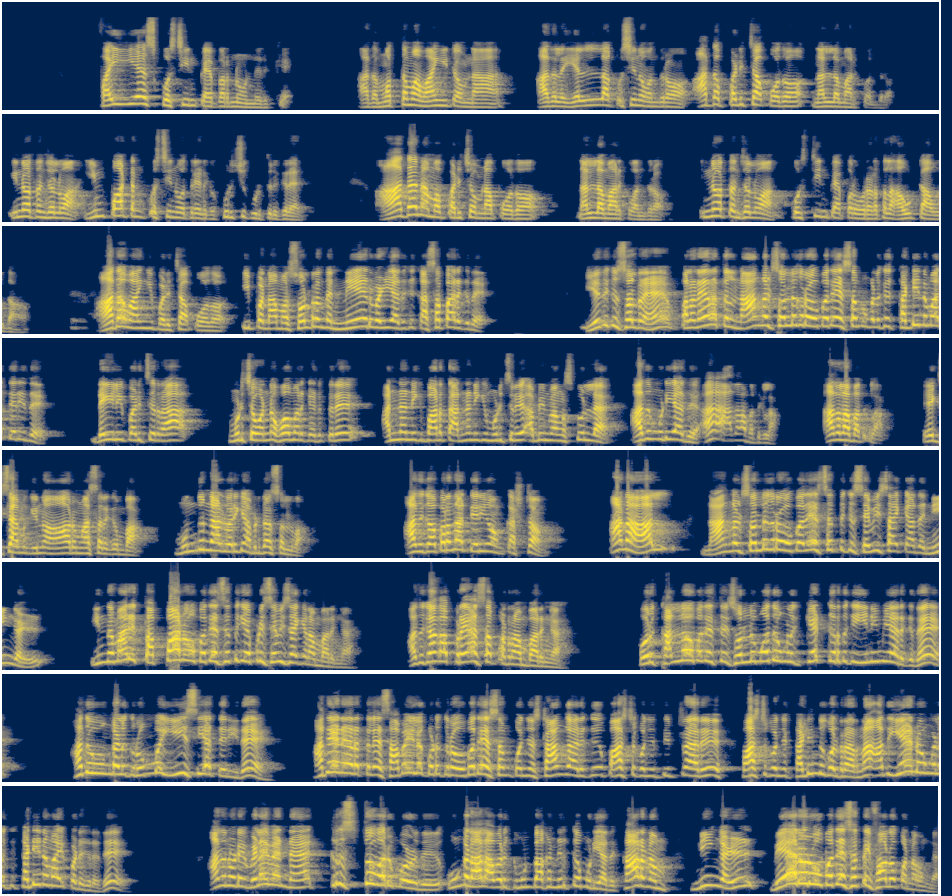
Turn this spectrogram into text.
ஃபைவ் இயர்ஸ் கொஸ்டின் பேப்பர்னு ஒன்று இருக்கு. அதை மொத்தமாக வாங்கிட்டோம்னா அதில் எல்லா கொஸ்டினும் வந்துடும் அதை படித்தா போதும் நல்ல மார்க் வந்துடும் இன்னொருத்தன் சொல்லுவான் இம்பார்ட்டன்ட் கொஸ்டின் ஒருத்தர் எனக்கு குறித்து கொடுத்துருக்கிறார். அதை நம்ம படித்தோம்னா போதும் நல்ல மார்க் வந்துடும் இன்னொருத்தன் சொல்லுவான் கொஸ்டின் பேப்பர் ஒரு இடத்துல அவுட் ஆகுதான் அதை வாங்கி படிச்சா போதும். இப்போ நாம சொல்ற இந்த நேர் வழி அதுக்கு கசப்பா இருக்குது. எதுக்கு சொல்றேன்? பல நேரத்தில் நாங்கள் சொல்லுகிற உபதேசம் உங்களுக்கு கடினமா தெரியுது. டெய்லி படிச்சிடுறா முடிச்ச உடனே ஹோம்ஒர்க் எடுத்துரு அன்னன்னைக்கு பாடத்தை அன்னன்னைக்கு முடிச்சிரு அப்படின்னு ஸ்கூல்ல அது முடியாது. ஆ அதெல்லாம் பார்த்துக்கலாம். அதெல்லாம் பார்த்துக்கலாம். எக்ஸாமுக்கு இன்னும் ஆறு மாசம் இருக்கும்பா. முந்தின நாள் வரைக்கும் அப்படிதான் சொல்லுவான். அதுக்கப்புறம் தான் தெரியும் கஷ்டம். ஆனால் நாங்கள் சொல்லுகிற உபதேசத்துக்கு செவி சாய்க்காத நீங்கள் இந்த மாதிரி தப்பான உபதேசத்துக்கு எப்படி செவி சாய்க்கிறான் பாருங்க. அதுக்காக பிரயாசப்படுறான் பாருங்க. ஒரு கள்ள உபதேசத்தை சொல்லும் போது உங்களுக்கு கேட்கறதுக்கு இனிமையா இருக்குதே. அது உங்களுக்கு ரொம்ப ஈஸியா தெரியுதே. அதே நேரத்துல சபையில கொடுக்கிற உபதேசம் கொஞ்சம் ஸ்ட்ராங்கா இருக்கு பாஸ்ட் கொஞ்சம் திட்டுறாரு பாஸ்ட் கொஞ்சம் கடிந்து கொள்றாருன்னா அது ஏன் உங்களுக்கு கடினமாய்ப்படுகிறது? அதனுடைய விளைவு என்ன? கிறிஸ்து வரும்பொழுது உங்களால் அவருக்கு முன்பாக நிற்க முடியாது. காரணம் நீங்கள் வேறொரு உபதேசத்தை ஃபாலோ பண்ணவங்க.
